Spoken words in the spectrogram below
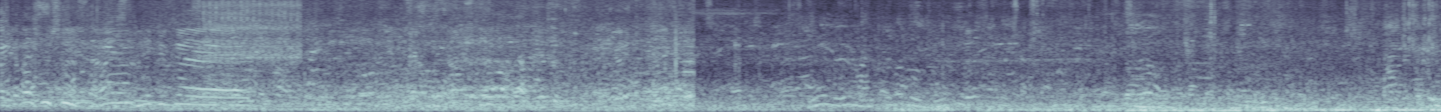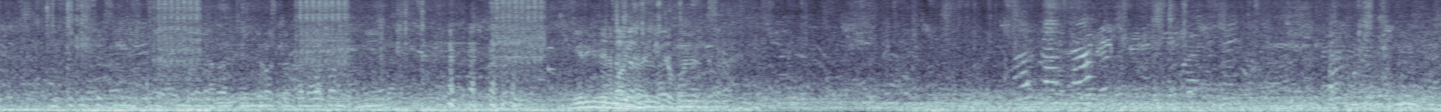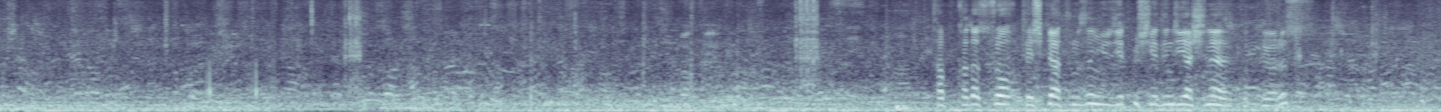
Arkadaş mısınız? Ne güzel. Geri gidelim arkadaşlar. Mikrofon Tapu Kadastro Teşkilatımızın 177. yaşını kutluyoruz.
